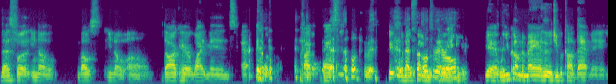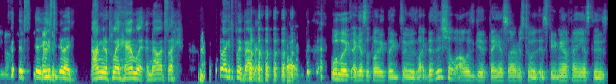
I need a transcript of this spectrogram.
that's for you know most you know um dark haired white men's rite of. That's the ultimate. When That's the come to ultimate role. Yeah, when you come to manhood, you become Batman. You know. It's it used to be like I'm gonna play Hamlet, and now it's like, when do I get to play Batman? Right. Well, look, I guess the funny thing too is like, does this show always give fan service to its female fans? Because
